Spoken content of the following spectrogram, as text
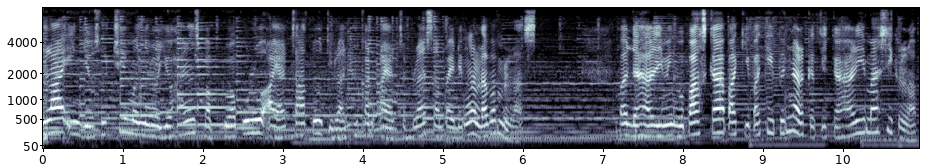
Inilah Injil suci menurut Yohanes bab 20 ayat 1 dilanjutkan ayat 11 sampai dengan 18. Pada hari Minggu Paskah pagi-pagi benar ketika hari masih gelap.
